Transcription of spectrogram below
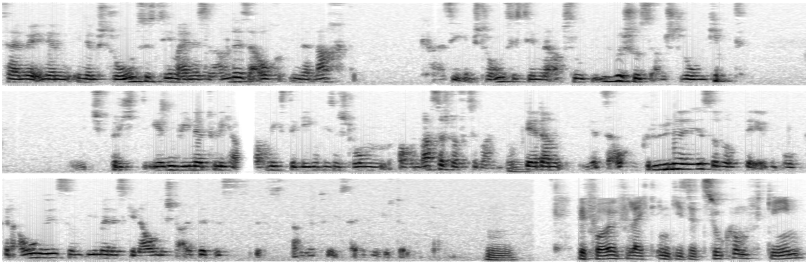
sagen wir, in einem, in einem Stromsystem eines Landes auch in der Nacht quasi im Stromsystem einen absoluten Überschuss an Strom gibt, spricht irgendwie natürlich auch nichts dagegen, diesen Strom auch in Wasserstoff zu wandeln. Ob der dann jetzt auch grüner ist oder ob der irgendwo grau ist und wie man das genau gestaltet, das ist dann natürlich seitig hingestellt. Hm. Bevor wir vielleicht in diese Zukunft gehen,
